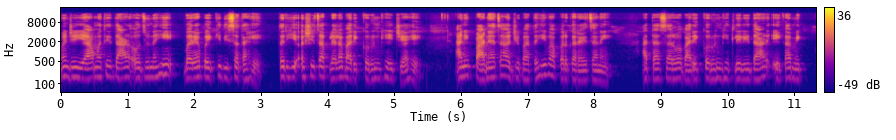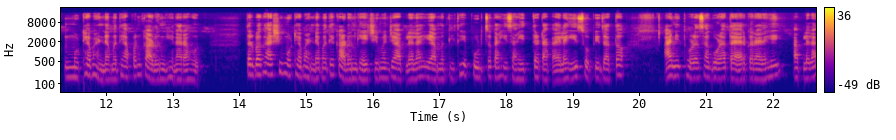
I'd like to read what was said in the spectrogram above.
म्हणजे यामध्ये डाळ अजूनही बऱ्यापैकी दिसत आहे. तर ही अशीच आपल्याला बारीक करून घ्यायची आहे. आणि पाण्याचा अजिबातही वापर करायचा नाही. आता सर्व बारीक करून घेतलेली डाळ एका मिक मोठ्या भांड्यामध्ये आपण काढून घेणार आहोत. तर बघा अशी मोठ्या भांड्यामध्ये काढून घ्यायची. म्हणजे आपल्याला यामधले पुढचं काही साहित्य टाकायलाही सोपी जातं आणि थोडासा गोळा तयार करायलाही आपल्याला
